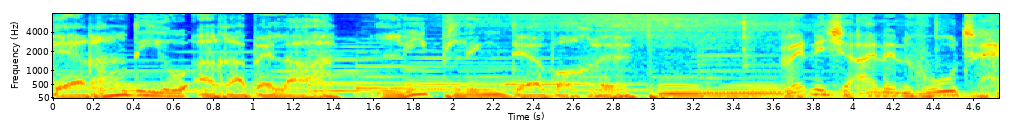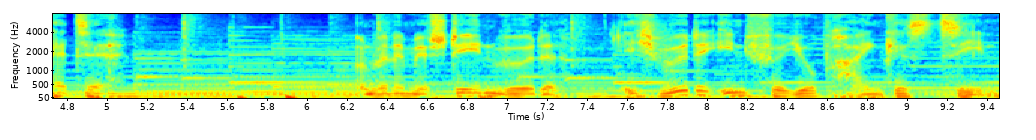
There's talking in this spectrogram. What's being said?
Der Radio Arabella, Liebling der Woche. Wenn ich einen Hut hätte und wenn er mir stehen würde, ich würde ihn für Jupp Heinkes ziehen.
